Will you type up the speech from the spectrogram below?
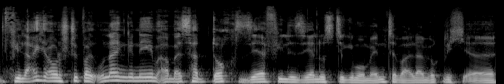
vielleicht auch ein Stück weit unangenehm, aber es hat doch sehr viele sehr lustige Momente, weil da wirklich äh,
